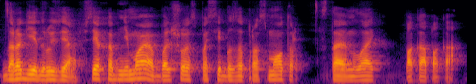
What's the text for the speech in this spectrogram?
Дорогие друзья, всех обнимаю, большое спасибо за просмотр, ставим лайк, пока-пока.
